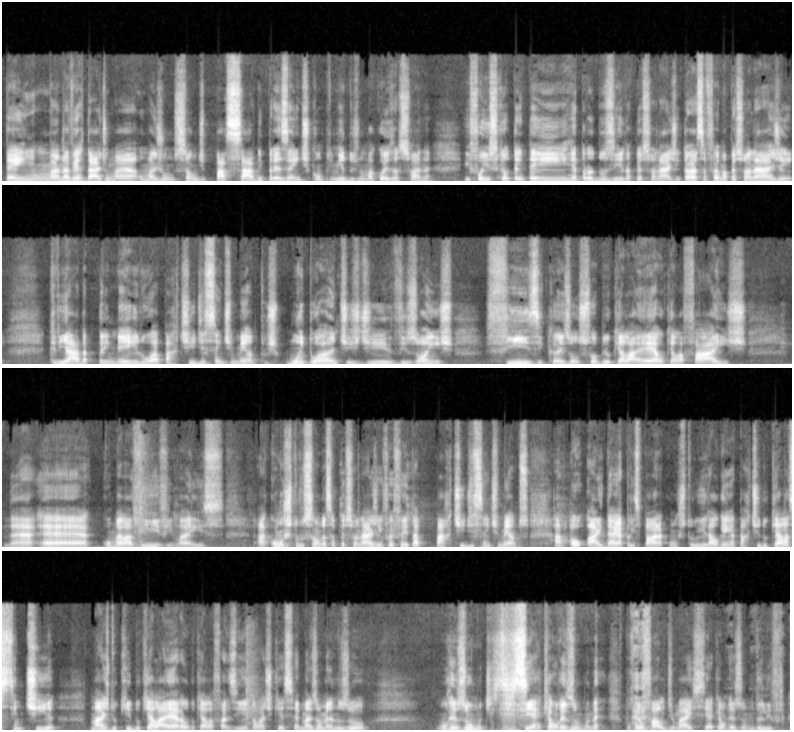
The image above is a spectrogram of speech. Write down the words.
Tem uma, na verdade, uma, uma junção de passado e presente comprimidos numa coisa só, né? E foi isso que eu tentei reproduzir na personagem. Então essa foi uma personagem criada primeiro a partir de sentimentos, muito antes de visões físicas ou sobre o que ela é, o que ela faz, né, é, como ela vive, mas a construção dessa personagem foi feita a partir de sentimentos. A, a ideia principal era construir alguém a partir do que ela sentia, mais do que do que ela era ou do que ela fazia. Então acho que esse é mais ou menos o, um resumo, de, se é que é um resumo, né? Porque eu falo demais, se é que é um resumo do livro.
